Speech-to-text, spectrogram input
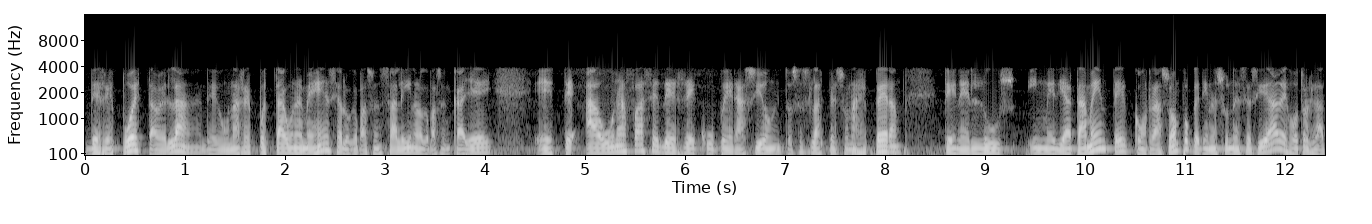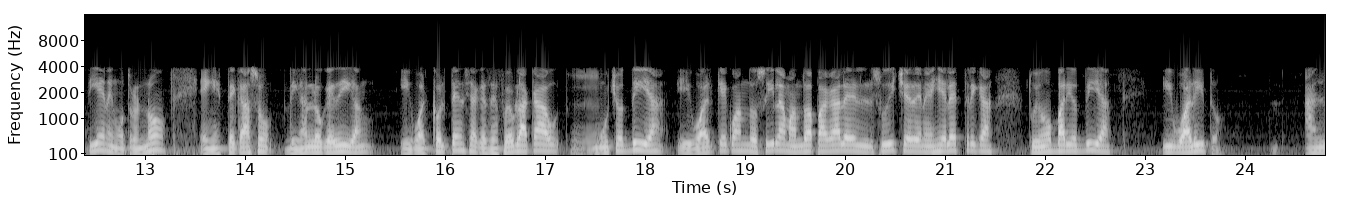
de respuesta, ¿verdad? De una respuesta a una emergencia, lo que pasó en Salinas, lo que pasó en Calle, este, a una fase de recuperación. Entonces las personas esperan tener luz inmediatamente, con razón, porque tienen sus necesidades, otros la tienen, otros no. En este caso, digan lo que digan, igual que Hortensia, que se fue blackout muchos días, igual que cuando Sila mandó a apagar el switch de energía eléctrica, tuvimos varios días, igualito han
